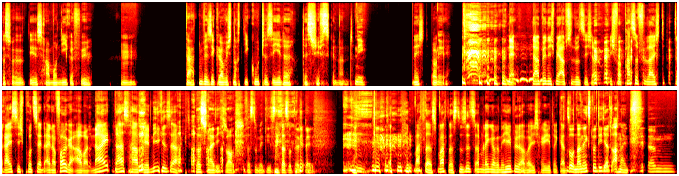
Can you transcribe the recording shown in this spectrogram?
Das war dieses Harmoniegefühl. Hm. Da hatten wir sie, glaube ich, noch die gute Seele des Schiffs genannt. Nee. Nicht? Okay. Nee. da bin ich mir absolut sicher. Ich verpasse vielleicht 30 Prozent einer Folge, aber nein, das haben wir nie gesagt. Das schneide ich raus, dass du mir diesen, das unterstellst. mach das, mach das. Du sitzt am längeren Hebel, aber ich rede ganz. So, und dann explodiert ja. Ach nein. Ähm,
